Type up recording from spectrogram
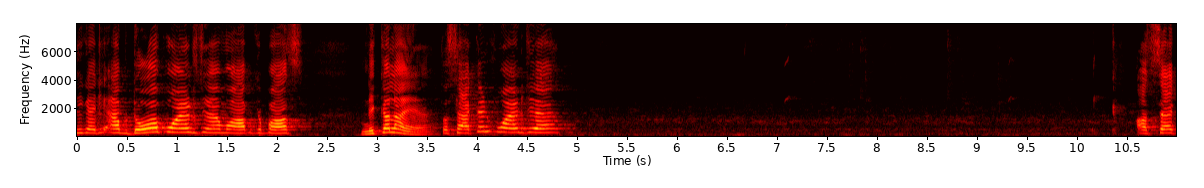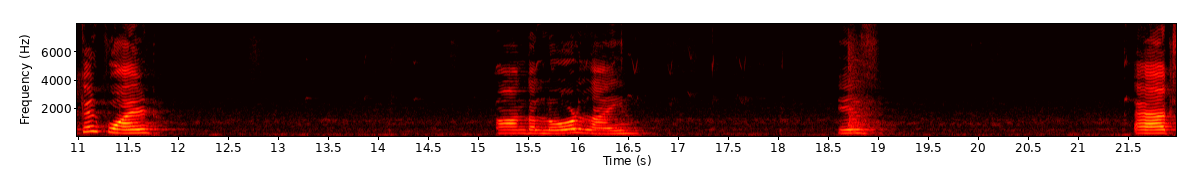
ठीक है जी? अब दो पॉइंट्स जो हैं वो आपके पास निकल आए हैं। तो सेकंड पॉइंट जो है second point on the load line is at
